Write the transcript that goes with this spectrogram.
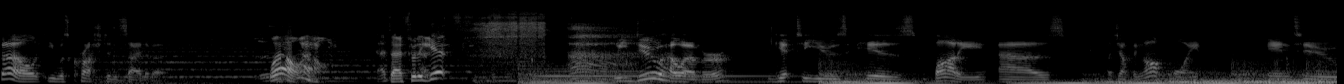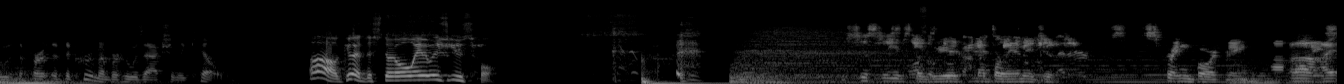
fell, he was crushed inside of it. Well, Oh. that's what he gets. We do, however, get to use his body as a jumping off point into the per- the crew member who was actually killed. Oh, good. The stowaway was useful. It just leaves the weird mental image of springboarding. Uh, I,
